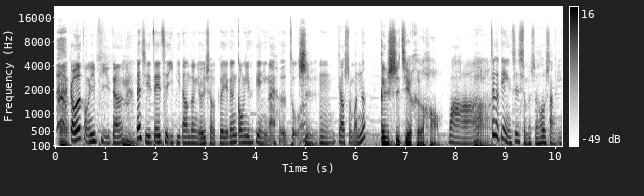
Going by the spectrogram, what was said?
嗯、搞不好同一批这样。嗯、但其实这一次 EP 当中有一首歌也跟公益电影来合作，是嗯，叫什么呢？跟世界和好。哇啊！这个电影是什么时候上映？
